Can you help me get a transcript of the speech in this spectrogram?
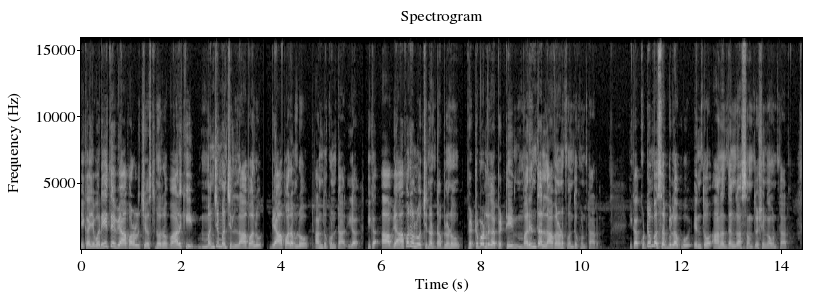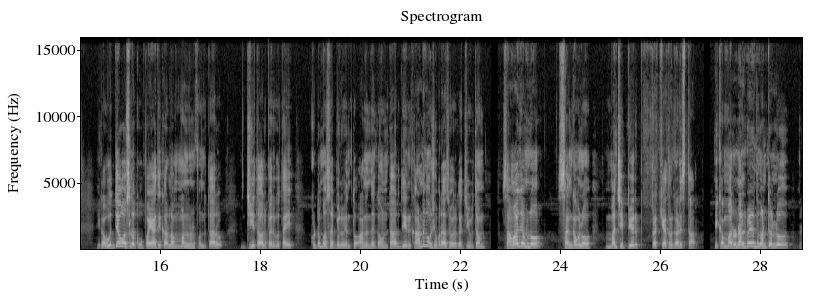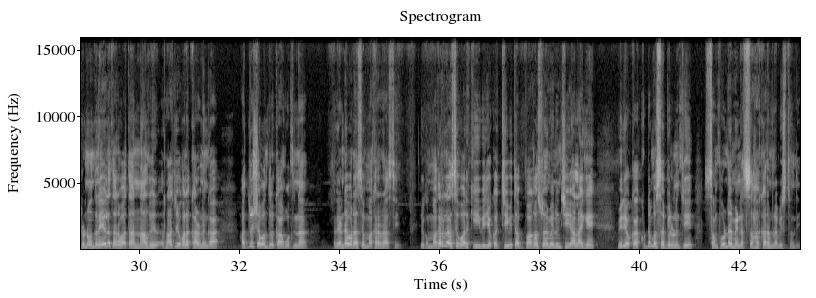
ఇక ఎవరైతే వ్యాపారాలు చేస్తున్నారో వారికి మంచి మంచి లాభాలు వ్యాపారంలో అందుకుంటారు. ఇక ఇక ఆ వ్యాపారంలో వచ్చిన డబ్బులను పెట్టుబడులుగా పెట్టి మరింత లాభాలను పొందుకుంటారు. ఇక కుటుంబ సభ్యులకు ఎంతో ఆనందంగా సంతోషంగా ఉంటారు. ఇక ఉద్యోగస్తులకు పై అధికారుల మన్నలను పొందుతారు. జీతాలు పెరుగుతాయి. కుటుంబ సభ్యులు ఎంతో ఆనందంగా ఉంటారు. దీని కారణంగా వృషభరాశి వారి జీవితం సమాజంలో సంఘంలో మంచి పేరు ప్రఖ్యాతులు గడిస్తారు. ఇక మరో నలభై ఎనిమిది గంటల్లో రెండు వందల ఏళ్ళ తర్వాత నాలుగు రాజయోగాల కారణంగా అదృశ్యవంతులు కాబోతున్న రెండవ రాశి మకర రాశి. ఈ యొక్క మకర రాశి వారికి వీరి యొక్క జీవిత భాగస్వామి నుంచి అలాగే వీరి యొక్క కుటుంబ సభ్యుల నుంచి సంపూర్ణమైన సహకారం లభిస్తుంది.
